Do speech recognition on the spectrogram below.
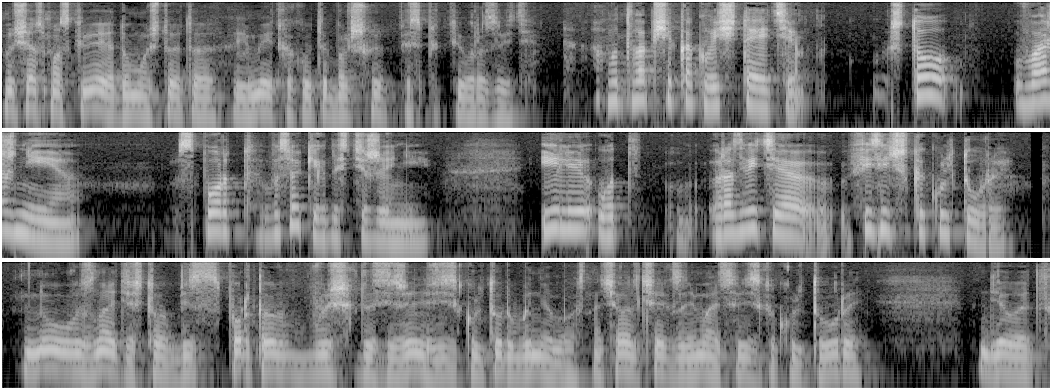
Ну, сейчас в Москве, я думаю, что это имеет какую-то большую перспективу развития. А вот вообще, как вы считаете, что важнее, спорт высоких достижений или вот развитие физической культуры? Ну, вы знаете, что без спорта высших достижений физической культуры бы не было. Сначала человек занимается физической культурой, делает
